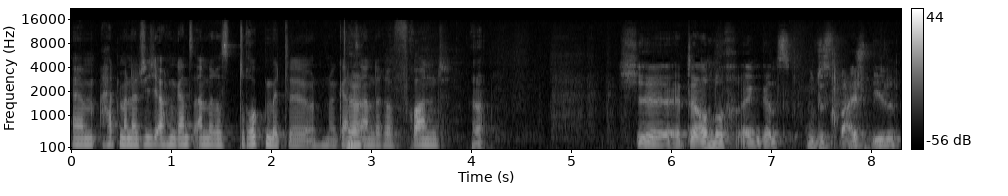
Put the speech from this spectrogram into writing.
ähm, hat man natürlich auch ein ganz anderes Druckmittel und eine ganz ja. andere Front. Ja. Ich äh, hätte auch noch ein ganz gutes Beispiel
